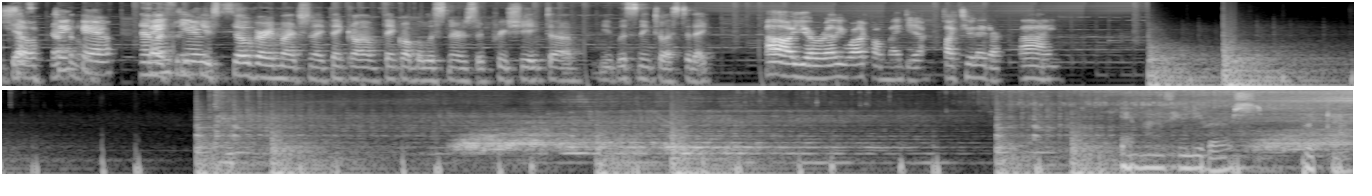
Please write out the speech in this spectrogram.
Yes, so definitely. take care. Emma, thank, thank you. you. so very much, and I thank um, thank all the listeners. Appreciate uh, you listening to us today. Oh, you're really welcome, my dear. Talk to you later. Bye. Universe Podcast.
